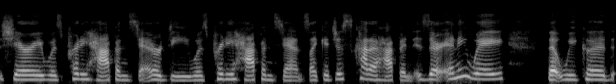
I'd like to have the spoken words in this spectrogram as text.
Sherry was pretty happenstance, or D was pretty happenstance. Like it just kind of happened. Is there any way that we could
